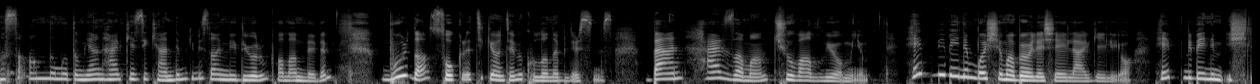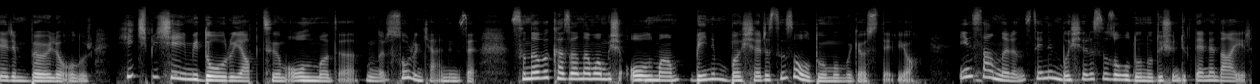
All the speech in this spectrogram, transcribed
nasıl anlamadım yani herkesi kendim gibi zannediyorum falan dedim. Burada Sokratik yöntemi kullanabilirsiniz. Ben her zaman çuvallıyor muyum? Hep mi benim başıma böyle şeyler geliyor? Hep mi benim işlerim böyle olur? Hiçbir şey mi doğru yaptığım olmadı? Bunları sorun kendinize. Sınavı kazanamamış olmam benim başarısız olduğumu mu gösteriyor? İnsanların senin başarısız olduğunu düşündüklerine dair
